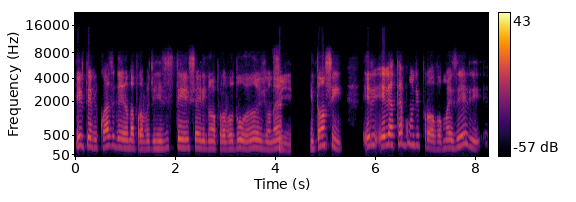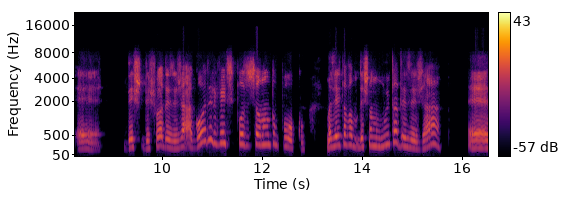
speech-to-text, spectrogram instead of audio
ele teve quase ganhando a prova de resistência, ele ganhou a prova do anjo, né? Sim. Então, assim, ele, ele é até bom de prova, mas ele é, deix, deixou a desejar. Agora ele vem se posicionando um pouco, mas ele estava deixando muito a desejar, é,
